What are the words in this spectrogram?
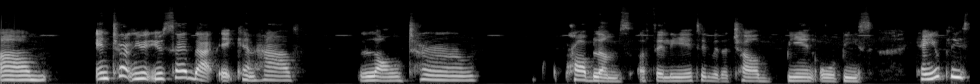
Um, in turn, you, you said that it can have long term problems affiliated with a child being obese. Can you please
